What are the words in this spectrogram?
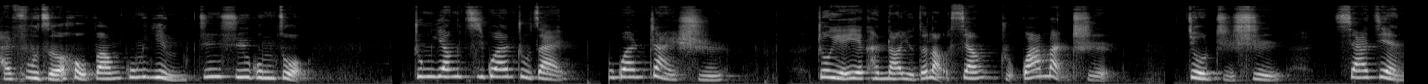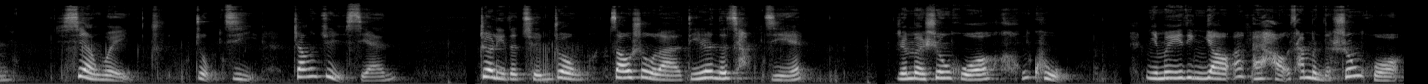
还负责后方供应军需工作。中央机关住在出关寨时，周爷爷看到有的老乡煮瓜慢吃，就指示虾建县委总计张俊贤：“这里的群众遭受了敌人的抢劫，人们生活很苦，你们一定要安排好他们的生活。”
